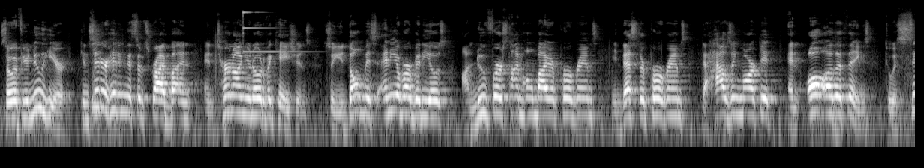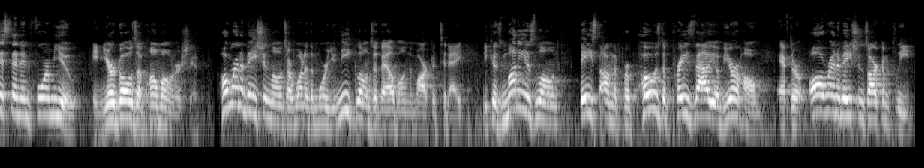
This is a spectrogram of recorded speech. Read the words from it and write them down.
So if you're new here, consider hitting the subscribe button and turn on your notifications so you don't miss any of our videos on new first-time homebuyer programs, investor programs, the housing market, and all other things to assist and inform you in your goals of home ownership. Home renovation loans are one of the more unique loans available in the market today because money is loaned based on the proposed appraised value of your home after all renovations are complete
